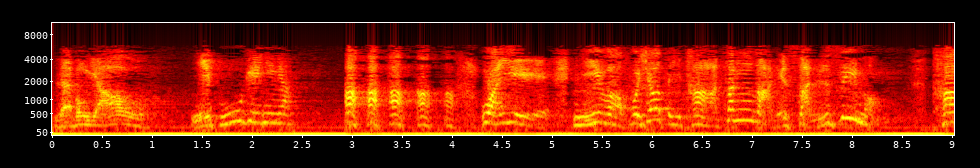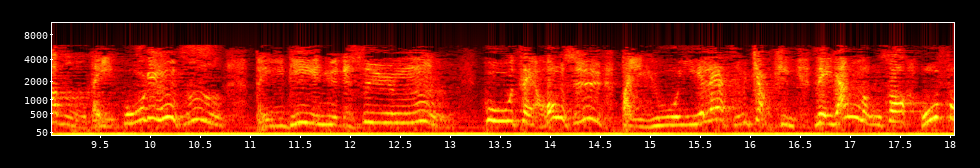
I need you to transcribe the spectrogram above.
来朋友，你不给你呀？哈哈哈哈哈！王爷，你我不晓得他长大的身世吗？他是对国人子，对帝女的孙，故在红时被月夜来做交替，在阳梦上无法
